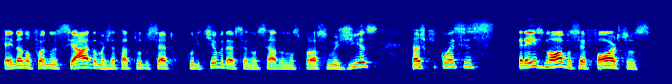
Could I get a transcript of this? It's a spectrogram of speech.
que ainda não foi anunciado, mas já está tudo certo com o Curitiba, deve ser anunciado nos próximos dias. Você acha que com esses três novos reforços,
